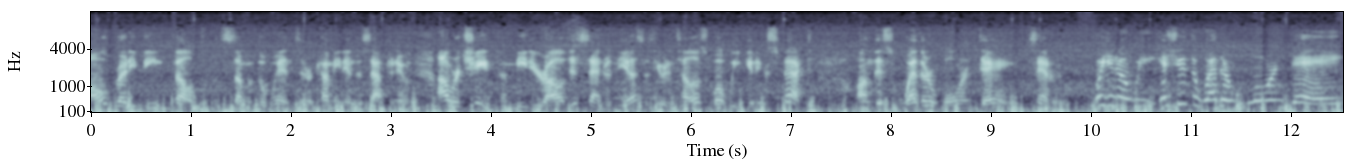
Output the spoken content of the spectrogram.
already being felt with some of the winds that are coming in this afternoon. Our chief meteorologist, Sandra Diaz, is here to tell us what we can expect on this weather worn day. Sandra. Well, you know, we issued the weather-worn day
